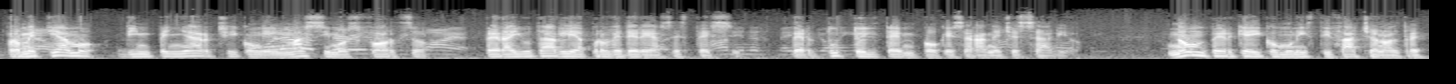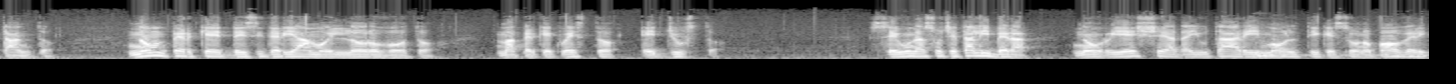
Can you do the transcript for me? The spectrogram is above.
promettiamo di impegnarci con il massimo sforzo per aiutarli a provvedere a se stessi per tutto il tempo che sarà necessario. Non perché i comunisti facciano altrettanto, non perché desideriamo il loro voto, ma perché questo è giusto. Se una società libera non riesce ad aiutare i molti che sono poveri,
